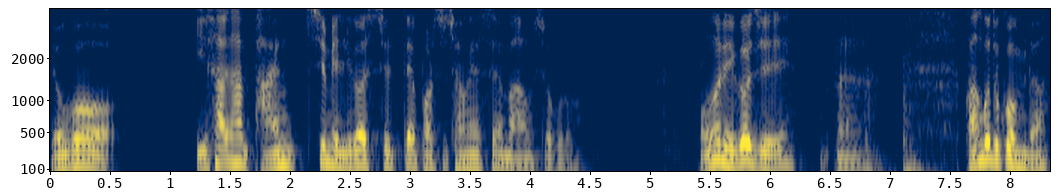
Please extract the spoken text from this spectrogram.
요거 이 사연 한 반쯤 읽었을 때 벌써 정했어요. 마음속으로. 오늘 이거지. 네. 광고 듣고 옵니다.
